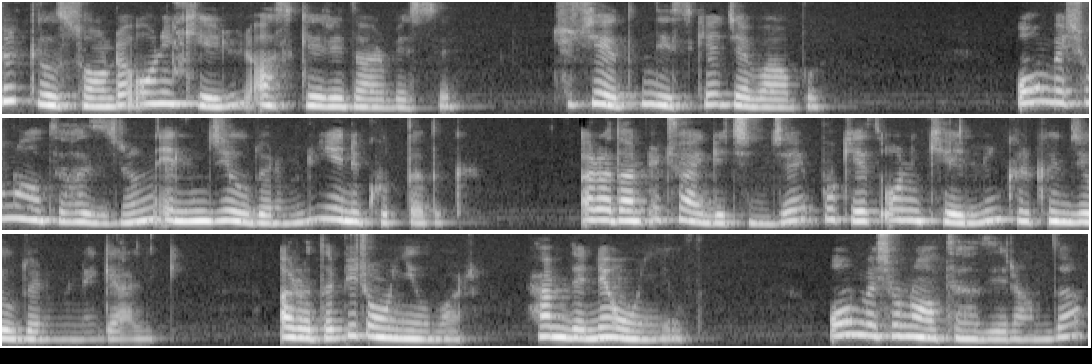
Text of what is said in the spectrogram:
40 yıl sonra 12 Eylül askeri darbesi. TÜSİAD'ın diske cevabı. 15-16 Haziran'ın 50. yıl dönümünü yeni kutladık. Aradan 3 ay geçince bu kez 12 Eylül'ün 40. yıl dönümüne geldik. Arada bir 10 yıl var. Hem de ne 10 yıl. 15-16 Haziran'da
